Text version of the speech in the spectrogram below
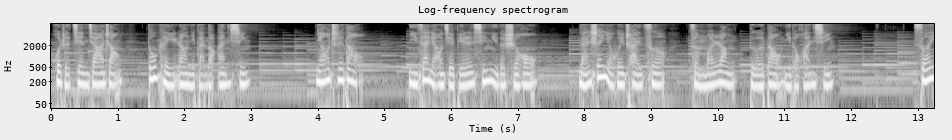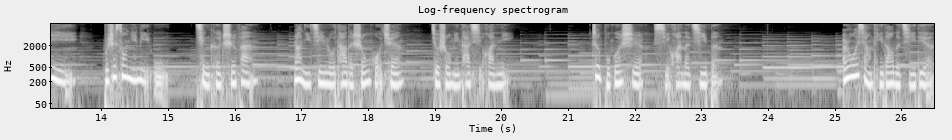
或者见家长，都可以让你感到安心。你要知道，你在了解别人心里的时候。男生也会揣测怎么让得到你的欢心，所以不是送你礼物、请客吃饭，让你进入他的生活圈，就说明他喜欢你。这不过是喜欢的基本。而我想提到的几点，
